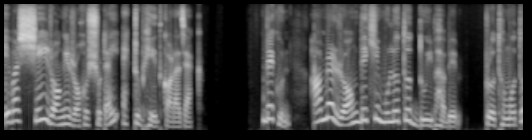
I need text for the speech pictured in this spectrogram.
এবার সেই রঙের রহস্যটাই একটু ভেদ করা যাক। দেখুন, আমরা রং দেখি মূলত দুইভাবে। প্রথমত,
